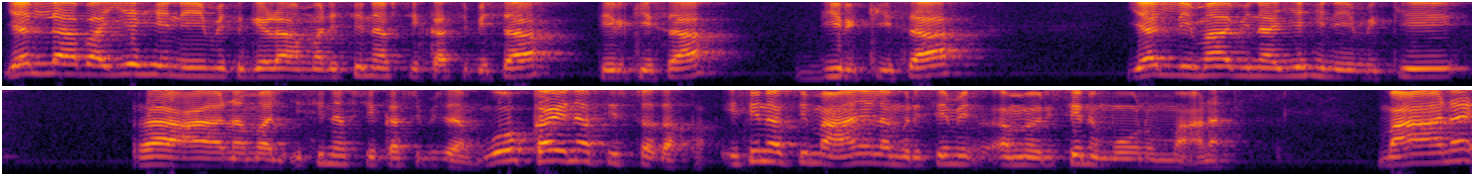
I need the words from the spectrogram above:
yala bayyehinimit gera marisi nafsi kasbisa dirkisa dirkisa. Yali mabinayyehinimiki raacanamal isi nafsi kasbisa. Wo kai nafsi sadaqa. Isi nafsi macane amrisene monu macna macana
